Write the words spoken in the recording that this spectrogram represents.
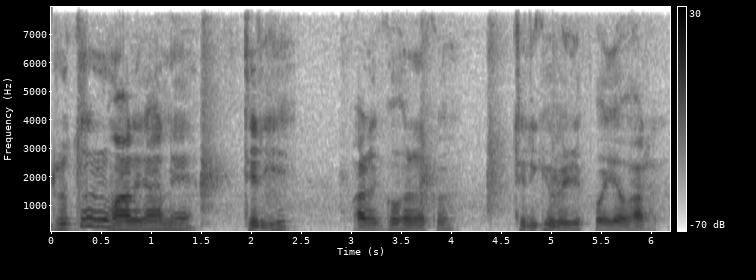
ఋతువులు మారగానే తిరిగి వాళ్ళ గుహలకు తిరిగి వెళ్ళిపోయేవారు.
